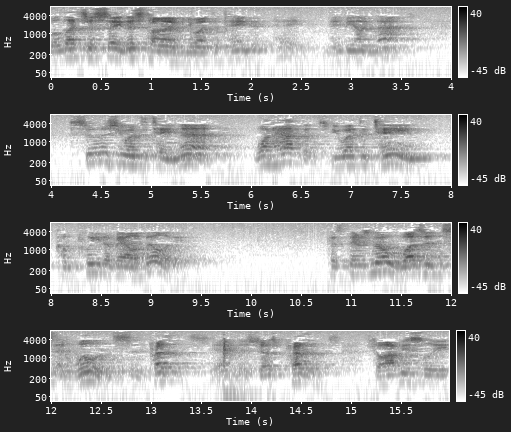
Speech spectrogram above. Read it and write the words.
Well, let's just say this time you entertained it. Maybe I'm that. As soon as you entertain that, what happens? You entertain complete availability. Because there's no wasn'ts and willn'ts in presence. Yeah? There's just presence. So obviously,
